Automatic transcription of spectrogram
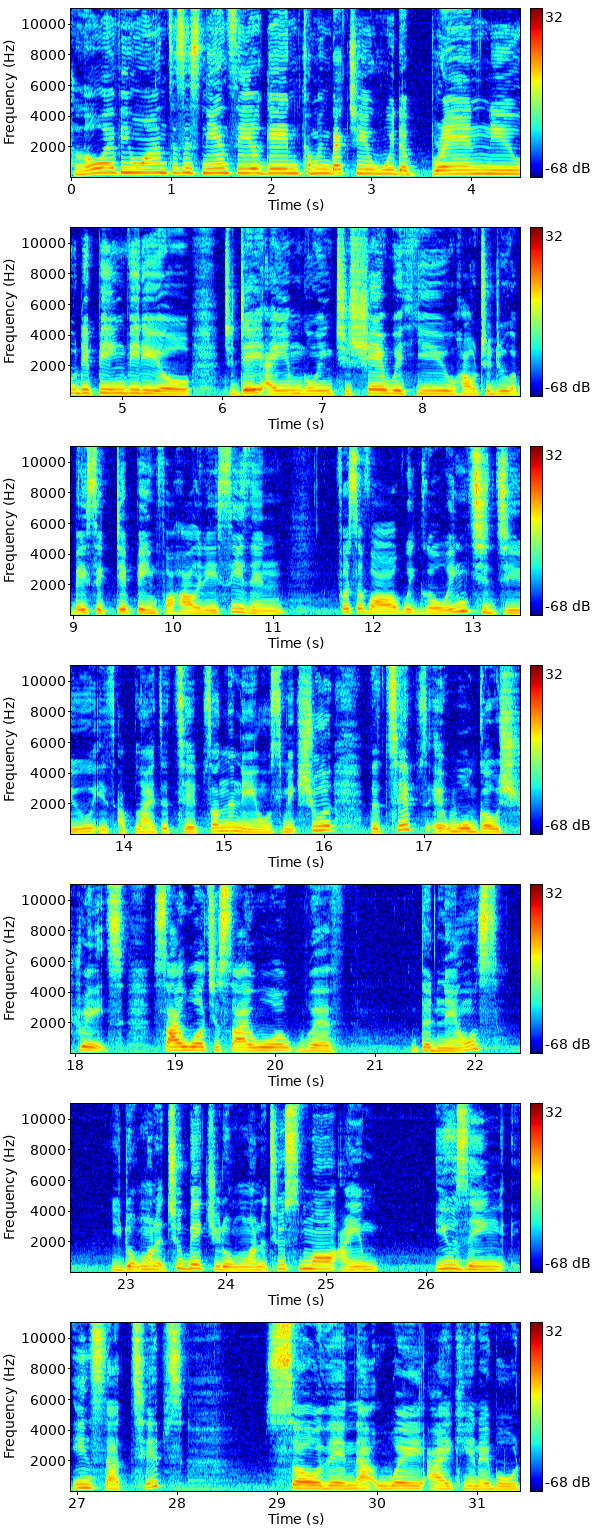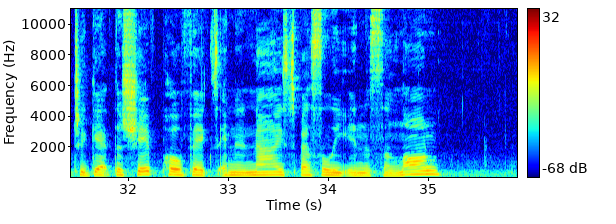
Hello everyone, this is Nancy again coming back to you with a brand new dipping video. Today I am going to share with you how to do a basic dipping for holiday season. First of all, we're going to do is apply the tips on the nails. Make sure the tips, it will go straight sidewall to sidewall with the nails. You don't want it too big, you don't want it too small. I am using InstaTips so then that way I can able to get the shape perfect and nice especially in the salon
